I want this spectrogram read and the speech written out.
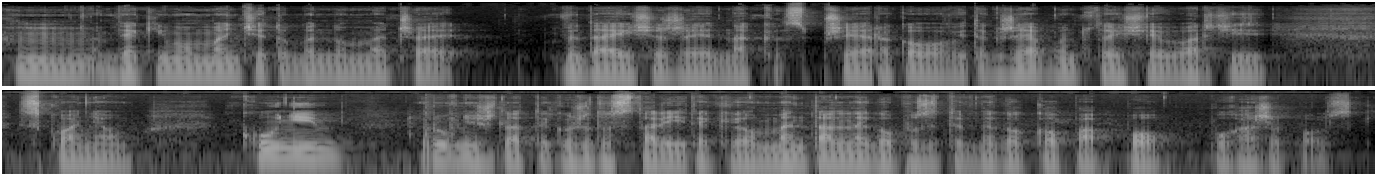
hmm, w jakim momencie to będą mecze, wydaje się, że jednak sprzyja Rakowowi. Także ja bym tutaj się bardziej skłaniał ku nim, również dlatego, że dostali takiego mentalnego, pozytywnego kopa po Pucharze Polski.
